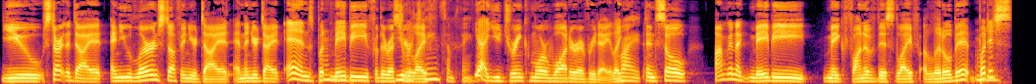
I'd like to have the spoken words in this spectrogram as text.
you start the diet and you learn stuff in your diet, and then your diet ends, but mm-hmm. maybe for the rest Mm-hmm. You of your life, something. yeah, you drink more water every day, like, Right. and so I'm gonna maybe make fun of this life a little bit, but it's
